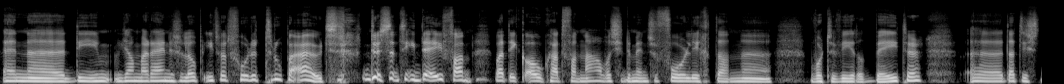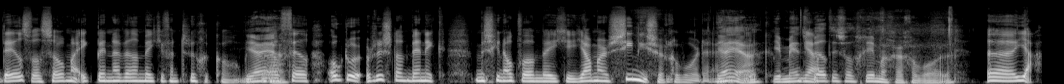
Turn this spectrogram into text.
En eh, die Jan Marijnissen loopt iets wat voor de troepen uit. Dus het idee van, wat ik ook had van, nou, als je de mensen voorlicht, dan eh, wordt de wereld beter. Eh, dat is deels wel zo, maar ik ben daar wel een beetje van teruggekomen. Ja, ja. Wel veel, ook door Rusland ben ik misschien ook wel een beetje jammer cynischer geworden Ja, eigenlijk. ja. Je mensbeeld is wat grimmiger geworden. Eh, ja,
